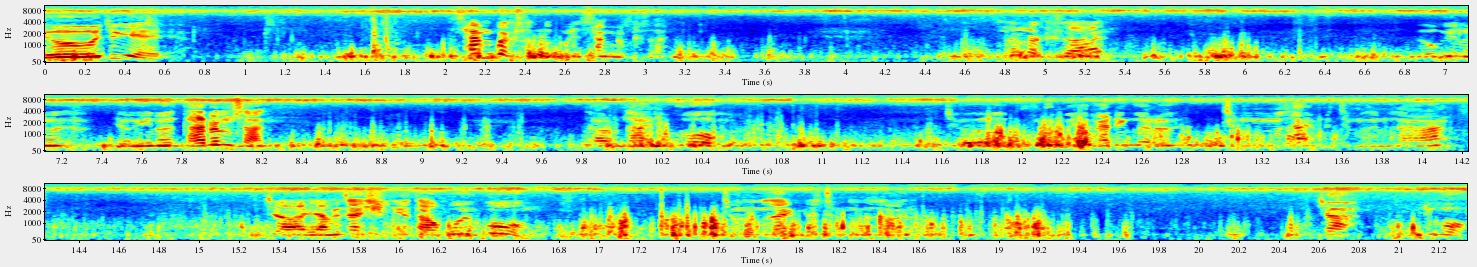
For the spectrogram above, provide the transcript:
저쪽에 상박산도 보여요, 상박산. 상박산. 여기는, 여기는 다름산. 다름산이고, 저 구름에 가린 거는 청문산입니다, 청문산. 자, 양산 시내 다 보이고, 청문산입니다, 청문산. 자, 그리고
